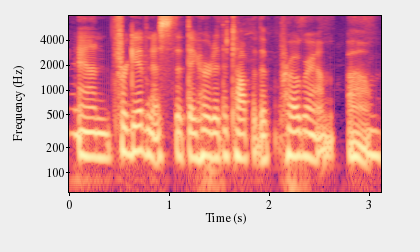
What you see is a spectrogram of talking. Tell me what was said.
and forgiveness that they heard at the top of the program. Um,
